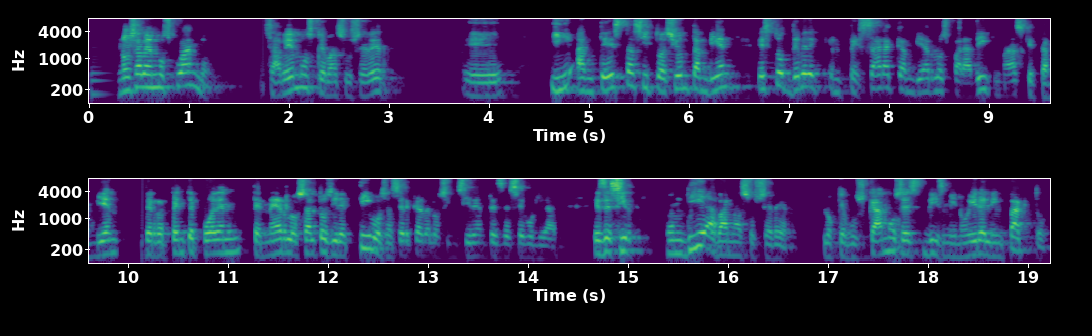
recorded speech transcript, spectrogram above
No sabemos cuándo, sabemos que va a suceder. Eh, y ante esta situación también, esto debe de empezar a cambiar los paradigmas que también de repente pueden tener los altos directivos acerca de los incidentes de seguridad. Es decir, un día van a suceder. Lo que buscamos es disminuir el impacto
